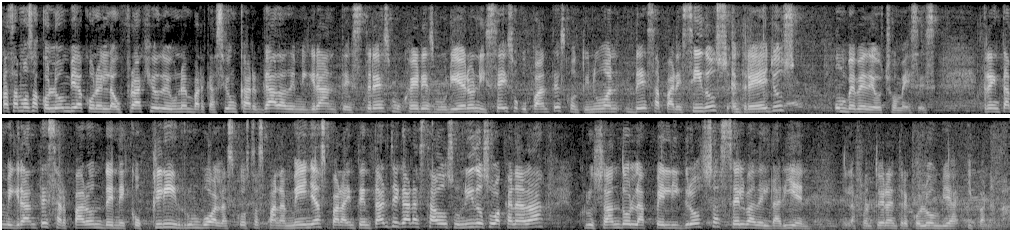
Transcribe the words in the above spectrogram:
Pasamos a Colombia con el naufragio de una embarcación cargada de migrantes. Tres mujeres murieron y seis ocupantes continúan desaparecidos, entre ellos un bebé de ocho meses. Treinta migrantes zarparon de Necoclí rumbo a las costas panameñas para intentar llegar a Estados Unidos o a Canadá, cruzando la peligrosa selva del Darién, en la frontera entre Colombia y Panamá.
